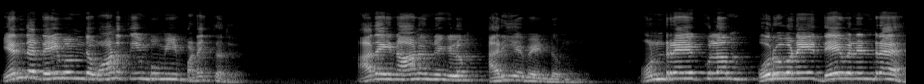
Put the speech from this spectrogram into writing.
எந்த தெய்வம் இந்த வானத்தையும் பூமியும் படைத்தது? அதை நானும் நீங்களும் அறிய வேண்டும். ஒன்றே குலம் ஒருவனே தேவன் என்ற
